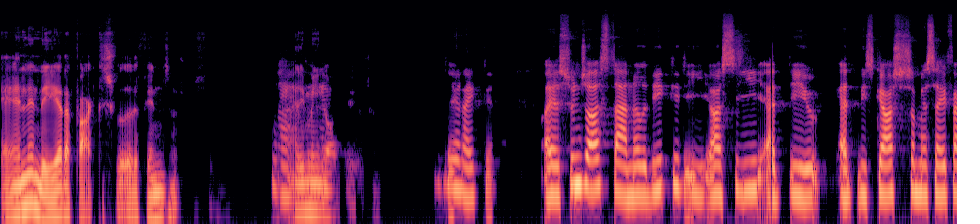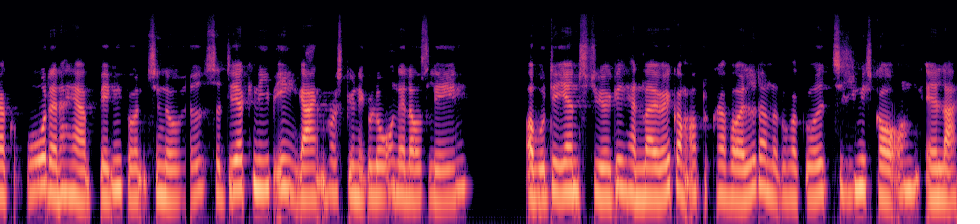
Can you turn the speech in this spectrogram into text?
alle læger, der faktisk ved, at det findes som specielt. Nej, det er min oplevelse. Det er rigtigt. Og jeg synes også, der er noget vigtigt i at sige, at, det jo, at vi skal også, som jeg sagde før, kunne bruge den her bækkenbund til noget. Så det at knibe en gang hos gynekologen eller hos lægen, at vurdere en styrke handler jo ikke om, at du kan holde dig, når du har gået et time i skoven, eller,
